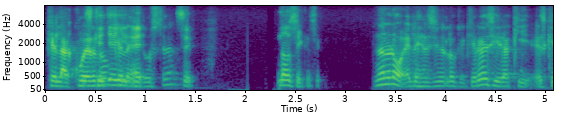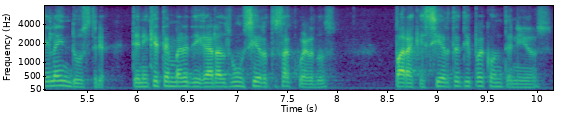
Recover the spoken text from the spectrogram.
que, el acuerdo que, la industria... Sí no, sí que sí. No, no, no, el ejercicio, lo que quiero decir aquí es que la industria tiene que tener, llegar a ciertos acuerdos para que cierto tipo de contenidos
